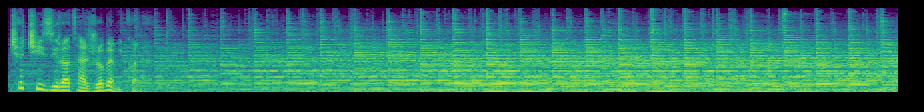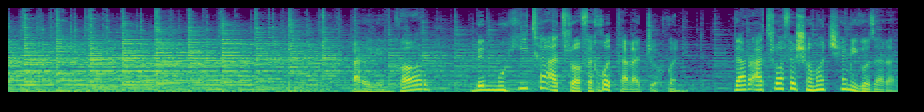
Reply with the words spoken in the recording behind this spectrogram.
چه چیزی را تجربه می کنند. برای این کار به محیط اطراف خود توجه کنید. در اطراف شما چه میگذرد؟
